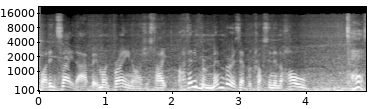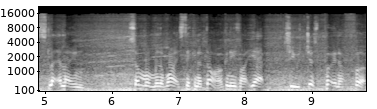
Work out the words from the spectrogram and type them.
Well, I didn't say that, but in my brain I was just like, I don't even remember a zebra crossing in the whole test, let alone someone with a white stick and a dog. And he's like, yeah, she was just putting her foot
